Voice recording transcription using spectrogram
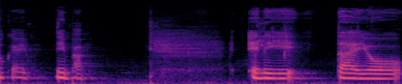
Okei, okay, niinpä. Eli tämä ei ole,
